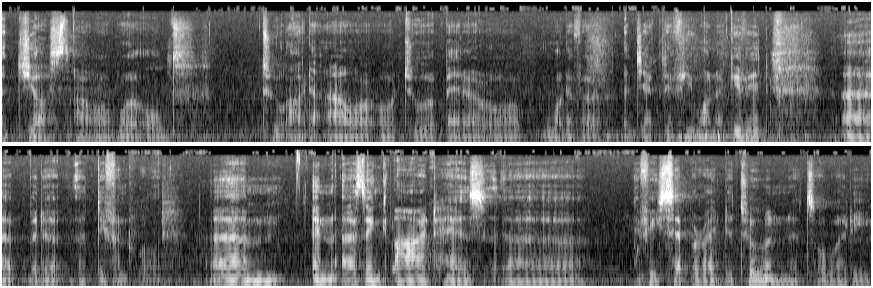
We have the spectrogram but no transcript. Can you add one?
adjust our world to either our or to a better or whatever adjective you want to give it, uh, but a, a, different world. Um, and I think art has, uh, if we separate the two, and it's already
